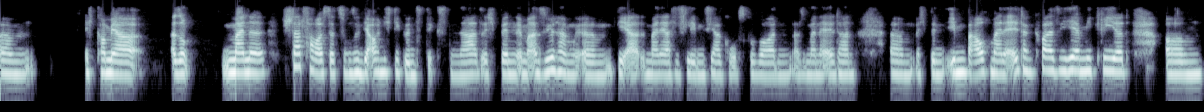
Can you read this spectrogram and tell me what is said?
ähm, ich komme ja, also meine Startvoraussetzungen sind ja auch nicht die günstigsten. Ne? Also ich bin im Asylheim ähm, die, mein erstes Lebensjahr groß geworden. Also meine Eltern, ähm, ich bin im Bauch meiner Eltern quasi hermigriert. Ähm,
